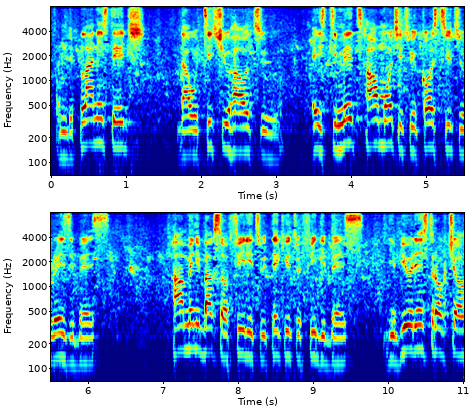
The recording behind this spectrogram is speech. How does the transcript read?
from the planning stage that will teach you how to estimate how much it will cost you to raise the birds, how many bags of feed it will take you to feed the birds, the building structure,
